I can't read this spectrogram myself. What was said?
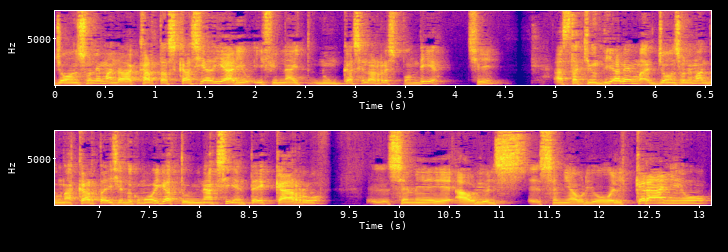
Johnson le mandaba cartas casi a diario y Phil Knight nunca se las respondía, ¿sí? Hasta que un día Johnson le mandó una carta diciendo como, oiga, tuve un accidente de carro se me abrió el, se me abrió el cráneo,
